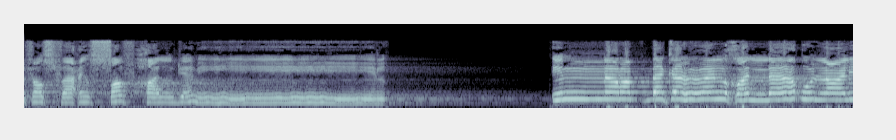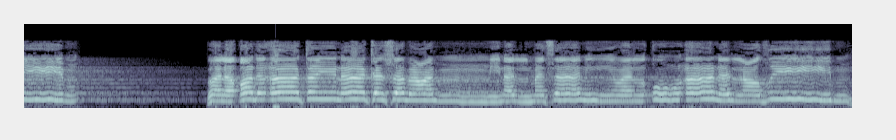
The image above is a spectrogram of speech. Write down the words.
فاصفح الصفح الجميل إن ربك هو الخلاق العليم ولقد آتيناك سبعا من المثاني والقرآن العظيم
